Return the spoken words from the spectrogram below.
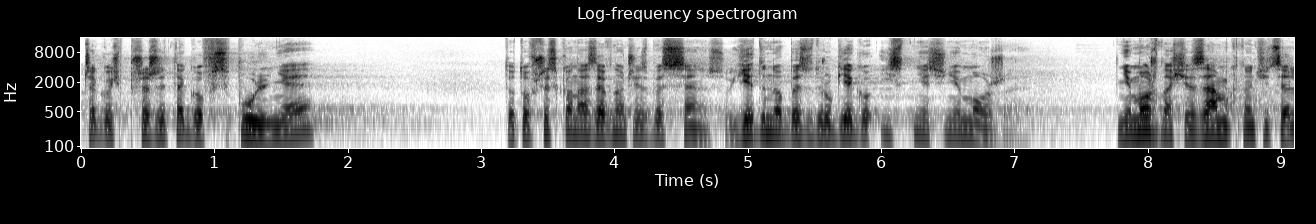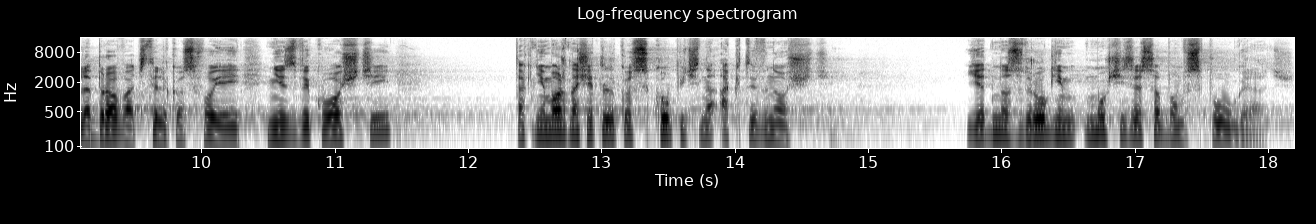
czegoś przeżytego wspólnie, to to wszystko na zewnątrz jest bez sensu. Jedno bez drugiego istnieć nie może. Nie można się zamknąć i celebrować tylko swojej niezwykłości, tak nie można się tylko skupić na aktywności. Jedno z drugim musi ze sobą współgrać,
